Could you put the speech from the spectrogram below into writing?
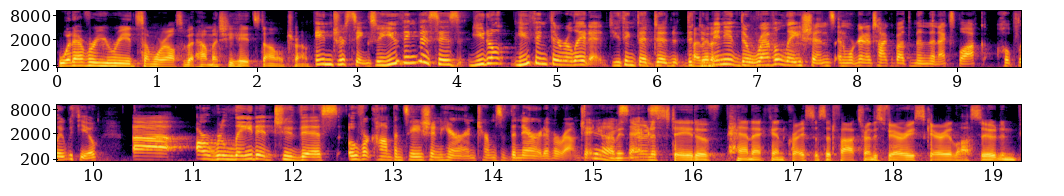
whatever you read somewhere else about how much he hates Donald Trump. Interesting. So you think this is you don't you think they're related? Do you think that the, the I mean, Dominion, the revelations, and we're going to talk about them in the next block, hopefully with you, uh, are related to this overcompensation here in terms of the narrative around January Yeah, I mean, they're in a state of panic and crisis at Fox around this very scary lawsuit. And,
